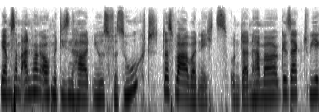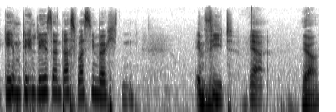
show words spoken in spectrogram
wir haben es am Anfang auch mit diesen Hard News versucht, das war aber nichts. Und dann haben wir gesagt, wir geben den Lesern das, was sie möchten. Im mhm. Feed, ja. Ja.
